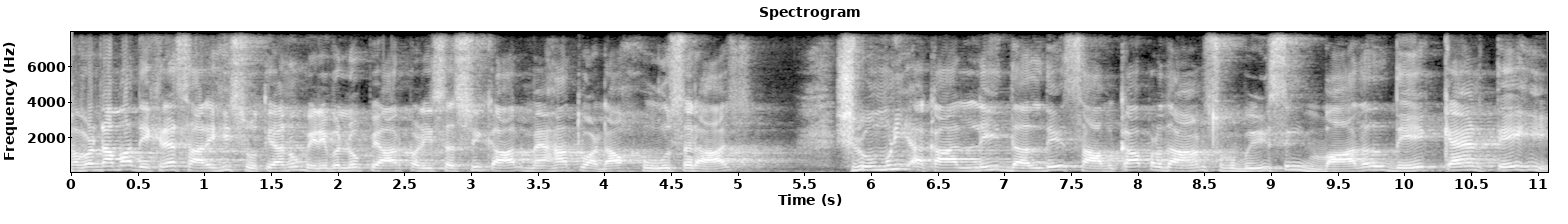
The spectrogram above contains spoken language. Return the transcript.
ਖਬਰਨਾਮਾ ਦੇਖ ਰਿਹਾ, ਸਾਰੇ ਹੀ ਸਰੋਤਿਆਂ ਨੂੰ ਮੇਰੇ ਵੱਲੋਂ ਪਿਆਰ ਭਰੀ ਸਤਿ ਸ੍ਰੀ ਅਕਾਲ। ਮੈਂ ਹਾਂ ਤੁਹਾਡਾ ਹੋਸ ਰਾਜ। ਸ਼੍ਰੋਮਣੀ ਅਕਾਲੀ ਦਲ ਦੇ ਸਾਬਕਾ ਪ੍ਰਧਾਨ ਸੁਖਬੀਰ ਸਿੰਘ ਬਾਦਲ ਦੇ ਕਹਿਣ ਤੇ ਹੀ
